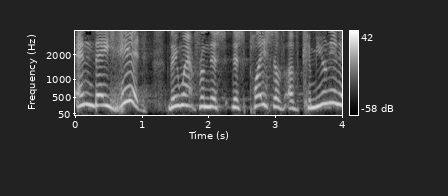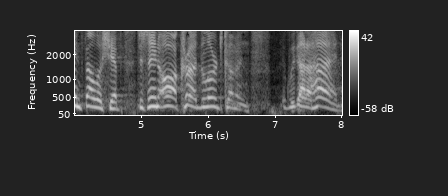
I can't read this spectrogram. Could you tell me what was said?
And they hid. They went from this, this place of, of communion and fellowship to saying, Oh, crud, the Lord's coming. We got to hide.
